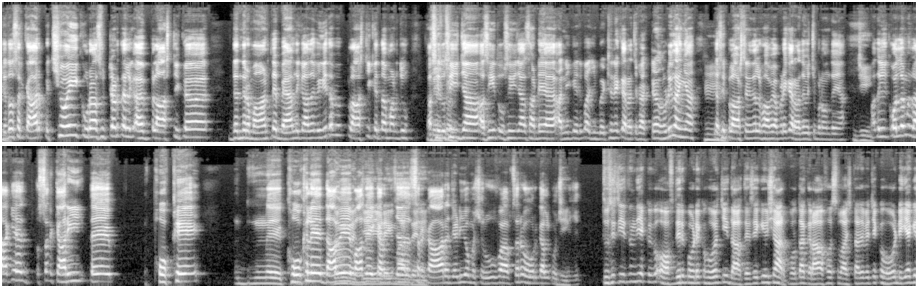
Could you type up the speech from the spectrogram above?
ਜਦੋਂ ਸਰਕਾਰ ਪਿੱਛੋਂ ਹੀ ਕੂੜਾ ਸੁੱਟਣ ਤੇ ਪਲਾਸਟਿਕ ਦੇ ਨਿਰਮਾਣ ਤੇ ਬੈਨ ਲਗਾ ਦੇਵੇਗੀ ਤਾਂ ਪਲਾਸਟਿਕ ਕਿੱਦਾਂ ਬਣ ਜੂ ਅਸੀਂ। ਤੁਸੀਂ ਜਾਂ ਅਸੀਂ ਤੁਸੀਂ ਜਾਂ ਸਾਡੇ ਅਨਿਕੇਤ ਭਾਜੀ ਬੈਠੇ ਨੇ ਘਰਾਂ 'ਚ ਫੈਕਟਰੀਆਂ ਥੋੜੀ ਲਾਈਆਂ ਕਿ ਅਸੀਂ ਪਲਾਸਟਿਕ ਦੇ ਲਿਫਾਫੇ ਆਪਣੇ ਘਰਾਂ ਦੇ ਵਿੱਚ ਬਣਾਉਂਦੇ ਆ ਮਤਲਬ ਕਿ ਕੁੱਲ ਮਿਲਾ ਕੇ ਸਰਕਾਰੀ ਤੇ ਫੋਖੇ ਖੋਖਲੇ ਦਾਅਵੇ ਵਾਅਦੇ ਕਰਨ ਚ। ਸਰਕਾਰ ਜਿਹੜੀ ਉਹ ਮਸ਼ਰੂਫ ਆ ਅਫਸਰ ਹੋਰ ਗੱਲ ਕੁਝ। ਨਹੀਂ ਜੀ ਤੁਸੀਂ ਚੇਤਨ ਦੀ ਇੱਕ ਆਫ ਦੀ ਰਿਕਾਰਡ ਇੱਕ ਹੋਰ ਚੀਜ਼ ਦੱਸਦੇ ਸੀ ਕਿ ਹੁਸ਼ਿਆਰਪੁਰ ਦਾ ਗ੍ਰਾਫ ਸਵੱਛਤਾ ਦੇ ਵਿੱਚ ਇੱਕ ਹੋਰ ਡਿੱਗਿਆ ਕਿ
